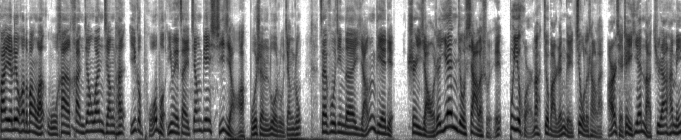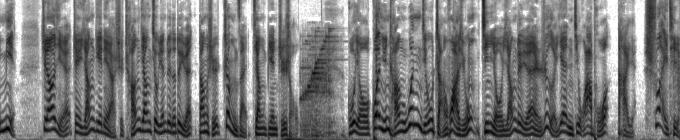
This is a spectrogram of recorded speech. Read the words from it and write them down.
八月六号的傍晚，武汉汉江湾江滩，一个婆婆因为在江边洗脚啊，不慎落入江中。在附近的杨爹爹是咬着烟就下了水，不一会儿呢，就把人给救了上来，而且这烟呢，居然还没灭。据了解，这杨爹爹啊是长江救援队的队员，当时正在江边值守。古有关云长温酒斩华雄，今有杨队员热烟救阿婆。大爷帅气！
